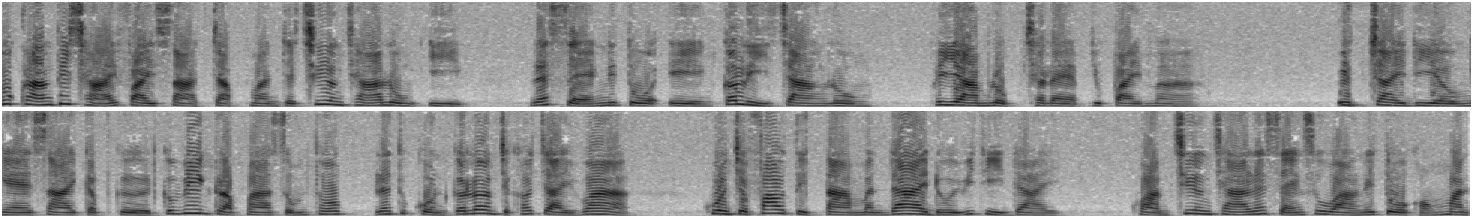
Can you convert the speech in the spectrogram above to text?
ทุกครั้งที่ฉายไฟสาดจับมันจะเชื่องช้าลงอีก และแสงในตัวเองก็หลีจางลง พยายามหลบฉลบอยู่ไปมา อึดใจเดียวแง่ทรายกับเกิดก็วิ่งกลับมาสมทบ และทุกคนก็เริ่มจะเข้าใจว่า ควรจะเฝ้าติดตามมันได้โดยวิธีใด ความเชื่องช้าและแสงสว่างในตัวของมัน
